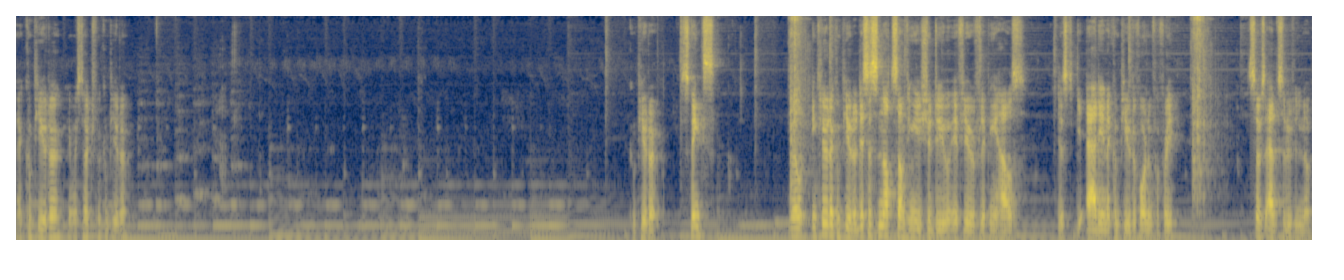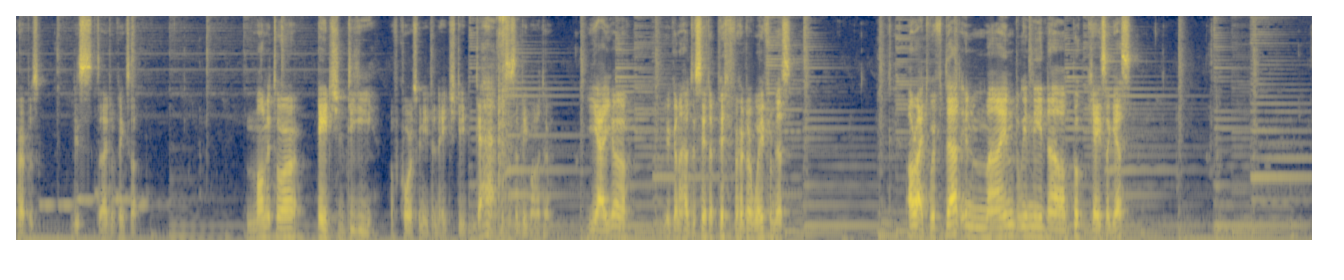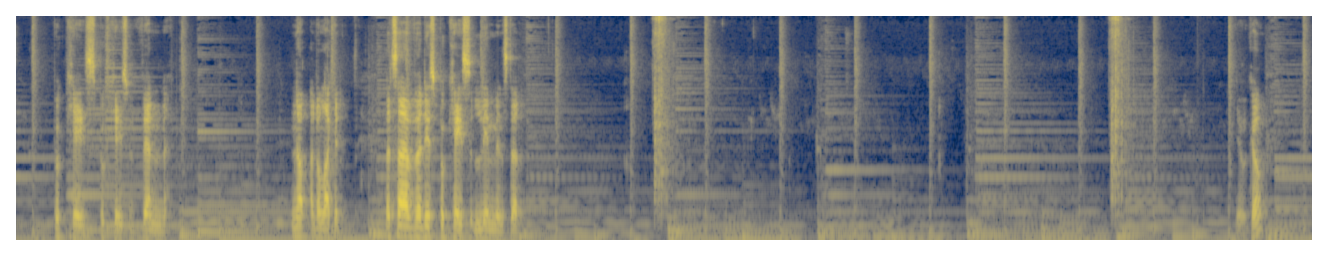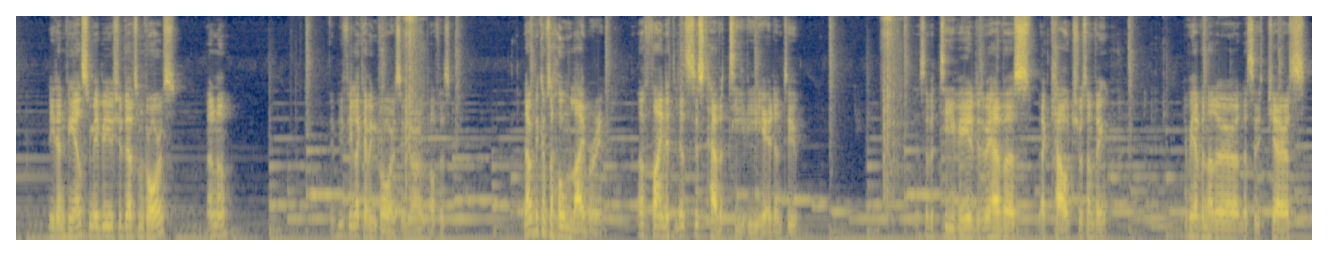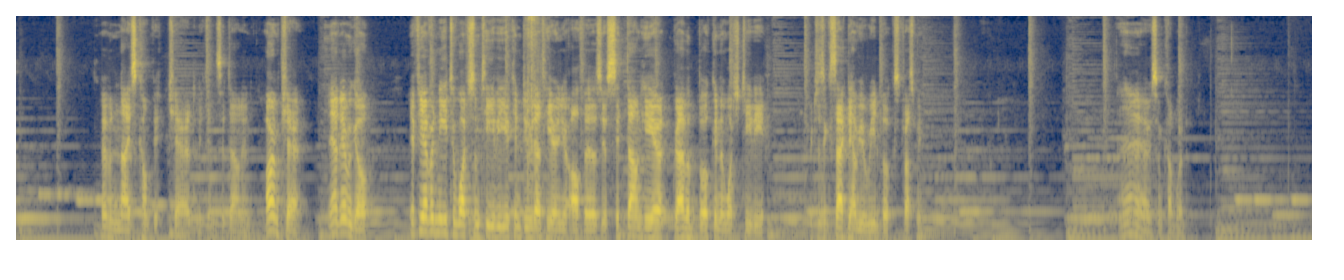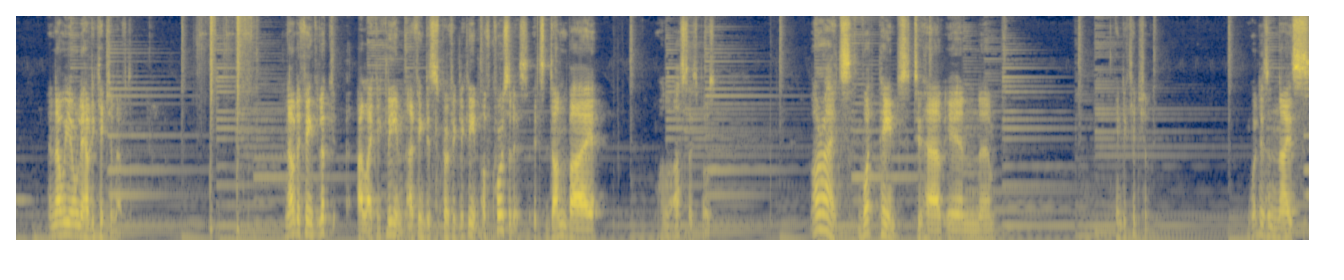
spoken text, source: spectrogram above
a computer. Can we search for computer? Computer. Sphinx. Will include a computer. This is not something you should do if you're flipping a house. Just add in a computer for them for free. Serves absolutely no purpose. At least I don't think so. Monitor HD. Of course we need an HD. Damn, this is a big monitor. Yeah, you're, you're gonna have to sit a bit further away from this. Alright, with that in mind, we need now a bookcase, I guess. Bookcase, bookcase, Ven. No, I don't like it. Let's have uh, this bookcase limb instead. There we go. Need anything else? Maybe you should have some drawers? I don't know. Maybe you feel like having drawers in your office. Now it becomes a home library. Oh, I'll find it. Let's just have a TV here then too. Let's have a TV. Do we have a, a couch or something? Do we have another, let's say, chairs? We have a nice comfy chair that we can sit down in. Armchair. Yeah, there we go. If you ever need to watch some TV, you can do that here in your office. You sit down here, grab a book and then watch TV. Which is exactly how you read books, trust me. There's some cobweb. And now we only have the kitchen left. Now they think, look, I like it clean. I think this is perfectly clean. Of course it is. It's done by, well, us, I suppose. All right, what paint to have in um, in the kitchen? What is a nice,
